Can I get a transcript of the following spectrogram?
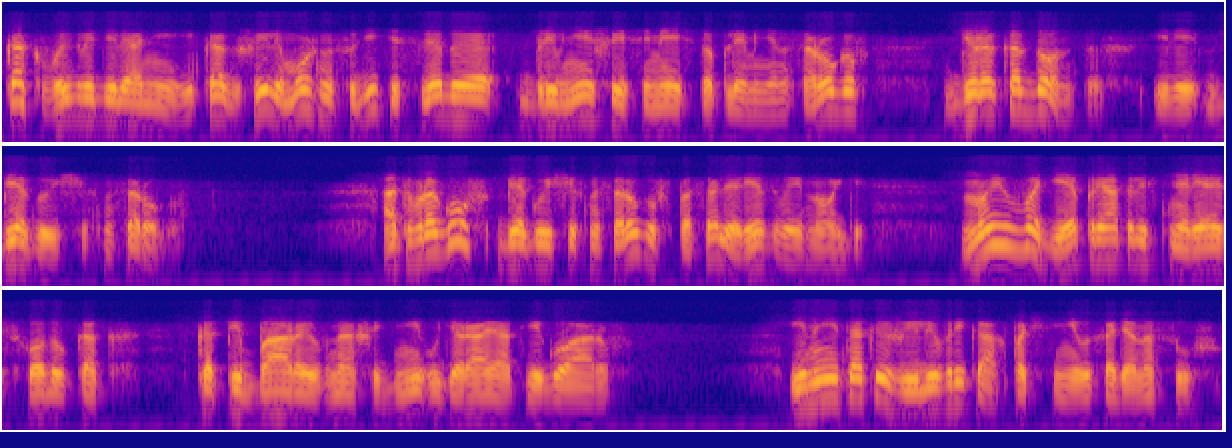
Как выглядели они и как жили, можно судить, исследуя древнейшее семейство племени носорогов – геракодонтов или бегающих носорогов. От врагов бегающих носорогов спасали резвые ноги, но и в воде прятались, ныряя сходу, как капибары в наши дни, удирая от ягуаров. Иные так и жили в реках, почти не выходя на сушу.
